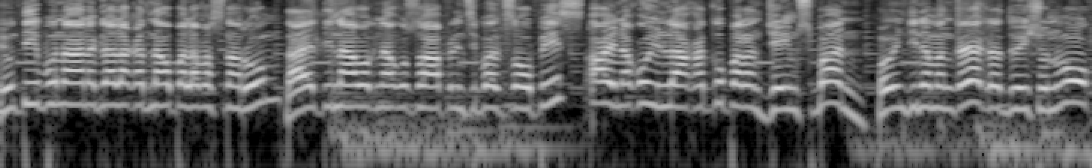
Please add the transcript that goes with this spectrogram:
Yung tipo na naglalakad na ako palabas ng room dahil tinawag na ako sa principal's office. Ay nako, yung lakad ko parang James Bond. O hindi naman kaya graduation walk.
